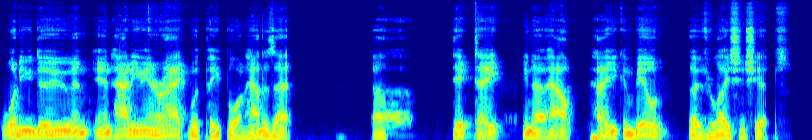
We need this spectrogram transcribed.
what do you do and, and how do you interact with people and how does that uh, dictate, you know, how, how you can build those relationships?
